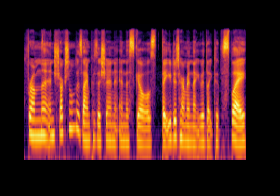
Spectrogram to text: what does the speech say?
From the instructional design position and the skills that you determine that you would like to display,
